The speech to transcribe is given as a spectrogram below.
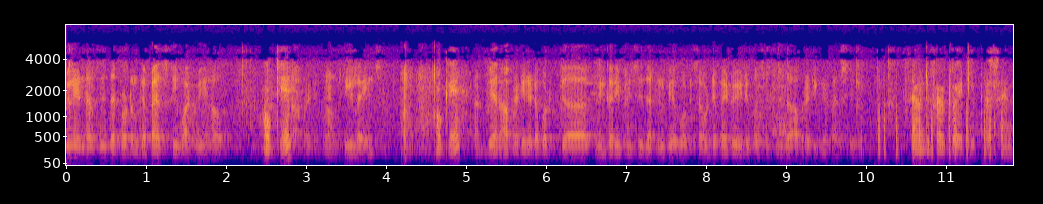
million tons is the total capacity what we have. Okay. from three lines. Okay. And we are operating at about uh, clinker efficiency that will be about 75 to 80 percent is the operating capacity. 75 to 80 percent.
